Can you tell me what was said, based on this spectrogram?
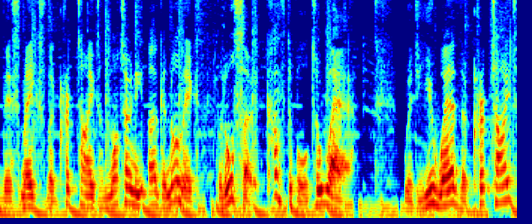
This makes the Cryptide not only ergonomic, but also comfortable to wear. Would you wear the Cryptide?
